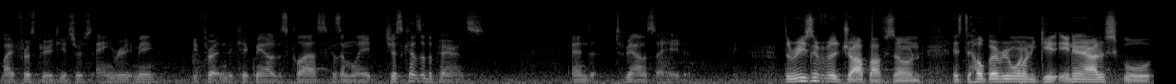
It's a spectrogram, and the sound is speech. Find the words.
My first period teacher's angry at me. He threatened to kick me out of his class because I'm late, just because of the parents. And to be honest, I hate it. The reason for the drop off zone is to help everyone get in and out of school,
